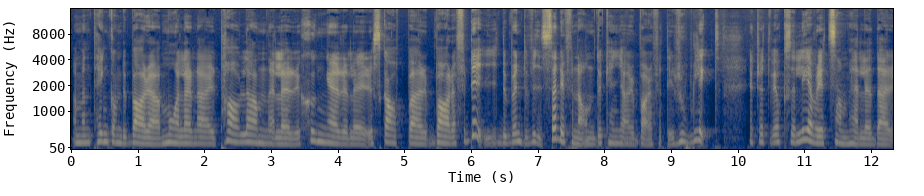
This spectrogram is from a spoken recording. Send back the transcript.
Ja, men tänk om du bara målar den där tavlan eller sjunger eller skapar bara för dig. Du behöver inte visa det för någon, du kan göra det bara för att det är roligt. Jag tror att vi också lever i ett samhälle där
